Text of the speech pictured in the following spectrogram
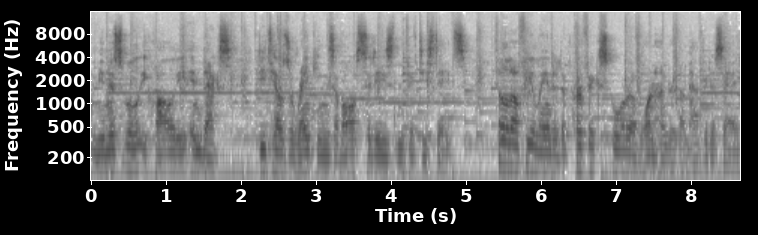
Municipal Equality Index details the rankings of all cities in 50 states. Philadelphia landed a perfect score of 100, I'm happy to say.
